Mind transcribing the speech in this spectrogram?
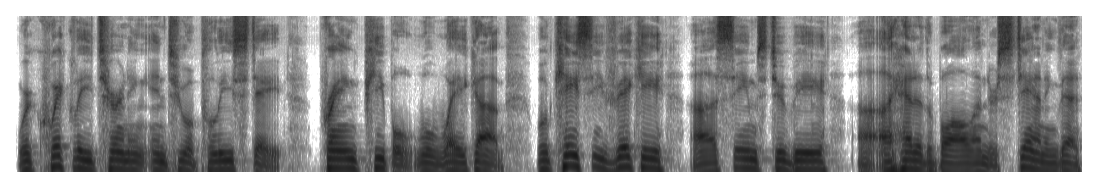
we're quickly turning into a police state, praying people will wake up. Well, Casey Vicky uh, seems to be uh, ahead of the ball, understanding that,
